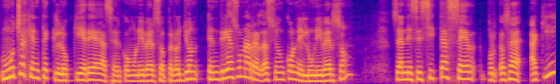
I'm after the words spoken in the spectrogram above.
Mucha gente que lo quiere hacer como universo, pero yo tendrías una relación con el universo. O sea, necesitas ser, o sea, aquí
